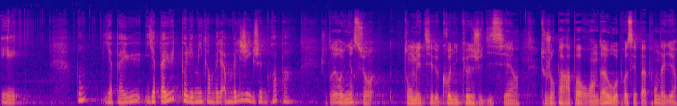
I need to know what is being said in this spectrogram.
Et bon, il n'y a, pas eu, a pas eu de polémique en, Belgique, je ne crois pas. Je voudrais revenir sur ton métier de chroniqueuse judiciaire, toujours par rapport au Rwanda ou au procès Papon d'ailleurs.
